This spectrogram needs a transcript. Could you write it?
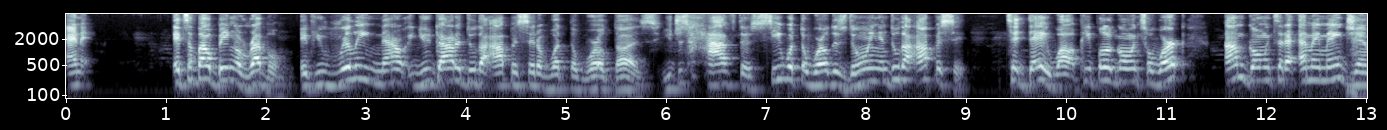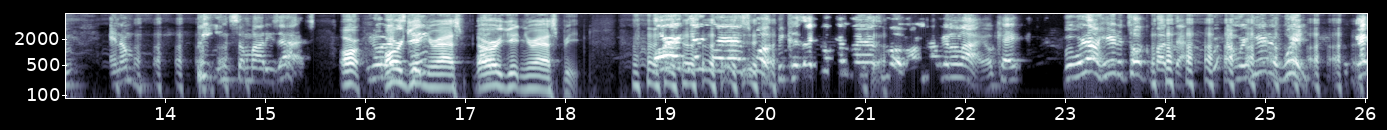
And it's about being a rebel. If you really now you got to do the opposite of what the world does. You just have to see what the world is doing and do the opposite. Today, while people are going to work, I'm going to the MMA gym and I'm beating somebody's ass or you know or getting your ass or getting your ass beat. or getting my ass whooped because I do get my ass whooped. I'm not gonna lie, okay? But we're not here to talk about that. and we're here to win. Okay,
